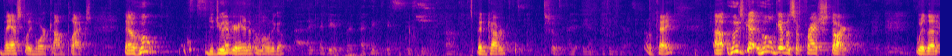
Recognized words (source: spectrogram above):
vastly more complex. Now, who, did you have your hand up a moment ago? I, I did, but I think it's, it's been, um, It's been covered? true, I, yeah, I think it has. Okay. Uh, Who's got, who'll give us a fresh start with a,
